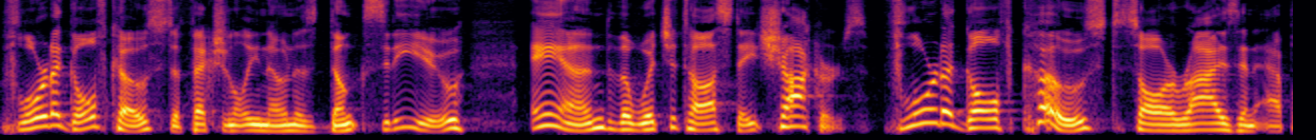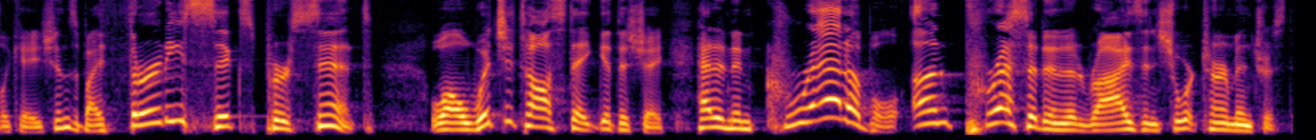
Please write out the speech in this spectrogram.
Florida Gulf Coast, affectionately known as Dunk City U, and the Wichita State Shockers. Florida Gulf Coast saw a rise in applications by 36% while Wichita State, get this, Jay, had an incredible, unprecedented rise in short term interest,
